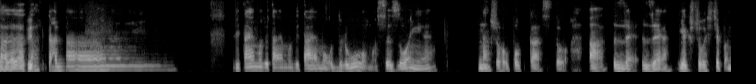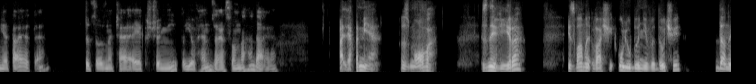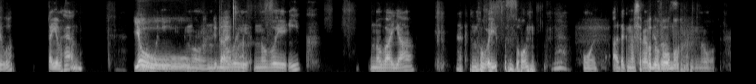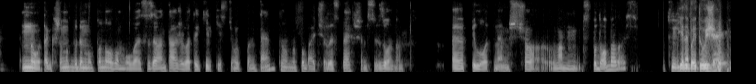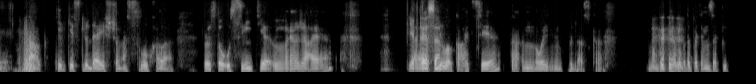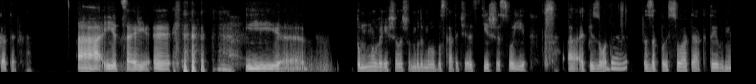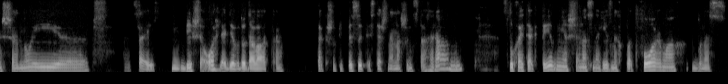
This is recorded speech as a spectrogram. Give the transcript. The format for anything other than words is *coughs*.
Та-да-да-та-та-дам! Вітаємо, вітаємо, вітаємо у другому сезоні нашого подкасту АЗЗ. Якщо ви ще пам'ятаєте, що це означає, а якщо ні, то Євген зараз вам нагадає. Алярмія, змова, зневіра. І з вами ваші улюблені ведучі Данило. Та Євген. Йоу! Ну, ну, новий, новий рік, нова я, новий сезон. От. А так насправді по-новому. зовсім, Ну, ну, так що ми будемо по-новому вас завантажувати кількістю контенту. Ми побачили з першим сезоном е, пілотним, що вам сподобалось. Кількість небайдужі. людей, так, кількість людей, що нас слухала, просто у світі вражає. Як Е, ТСН. І локації. Та, ну, ой, будь ласка. Мабуть, треба буде потім запікати. А, і цей. Е, *laughs* і е, тому ми вирішили, що ми будемо випускати частіше свої е, епізоди, записувати активніше. Ну і е, цей більше оглядів додавати. Так що підписуйтесь теж на наш інстаграм, слухайте активніше нас на різних платформах, бо нас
